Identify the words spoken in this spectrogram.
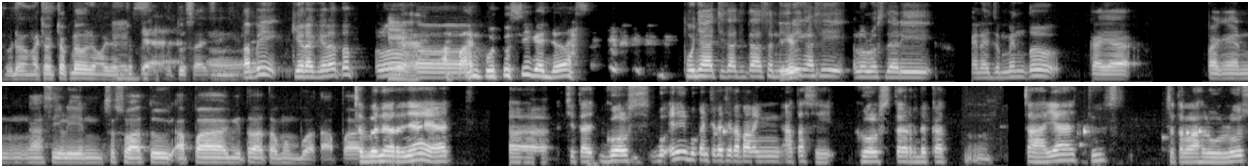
Udah enggak cocok dah, udah enggak cocok. Beda. Putus aja. Oh. tapi kira-kira tuh lu Iya. eh, Apaan putus sih gak jelas. punya cita-cita sendiri nggak sih lulus dari manajemen tuh kayak pengen ngasilin sesuatu apa gitu atau membuat apa? sebenarnya ya eh, cita goals bu, ini bukan cita-cita paling atas sih goals terdekat Hmm. saya tuh setelah lulus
